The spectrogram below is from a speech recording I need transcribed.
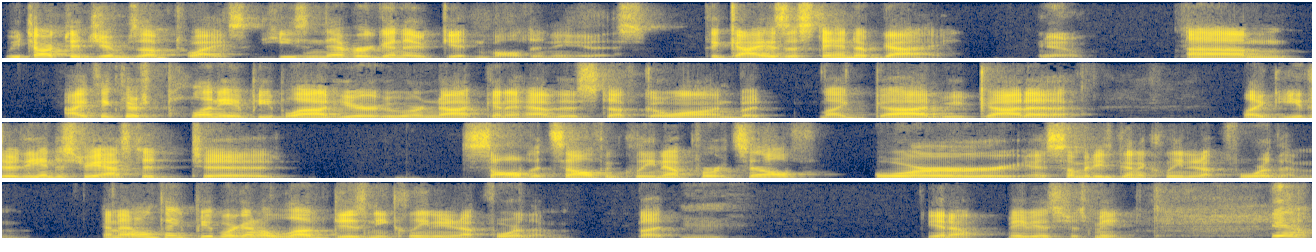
we talked to Jim Zub twice. He's never going to get involved in any of this. The guy is a stand-up guy. Yeah. Um, I think there's plenty of people out here who are not going to have this stuff go on. But my God, we've got to like either the industry has to to solve itself and clean up for itself, or uh, somebody's going to clean it up for them. And I don't think people are going to love Disney cleaning it up for them. But Mm. you know, maybe it's just me. Yeah.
